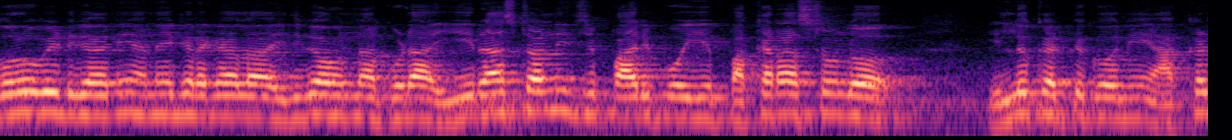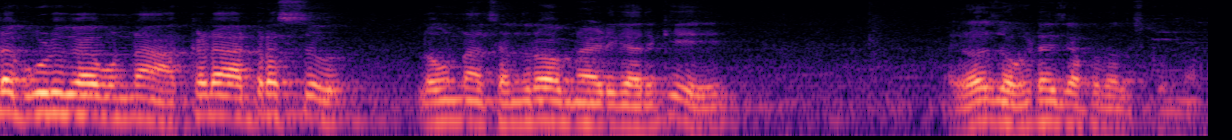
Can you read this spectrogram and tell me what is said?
కోవిడ్ కానీ అనేక రకాల ఇదిగా ఉన్నా కూడా ఈ రాష్ట్రం నుంచి పారిపోయి పక్క రాష్ట్రంలో ఇల్లు కట్టుకొని అక్కడ గూడుగా ఉన్న అక్కడ అడ్రస్లో ఉన్న చంద్రబాబు నాయుడు గారికి ఈరోజు ఒకటే చెప్పదలుచుకున్నాం.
